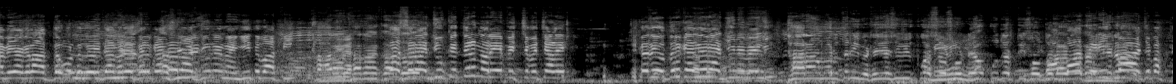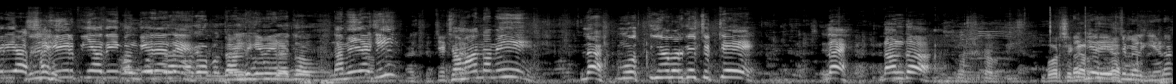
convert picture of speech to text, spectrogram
ਆਵੇ ਅਗਲਾ ਅੱਧ ਵੇਚਦਾ। ਮੇਰੇ ਫਿਰ ਕਹਿੰਦਾ ਰਾਜੂ ਨੇ ਮਹਿੰਗੀ ਦਵਾਤੀ। 18 18 ਕਰ ਬਸ ਰਾਜੂ ਕਿੱਧਰ ਮਰੇ ਵਿੱਚ ਵਿਚਾਲੇ? ਕਦੇ ਉਧਰ ਕਹਿੰਦੇ ਰਾਜੂ ਨੇ ਮਹਿੰਗੀ 18 ਮੁੱਲ ਧਰੀ ਬੈਠੇ ਜੀ ਅਸੀਂ ਵੀ ਕੋਸਾ ਛੋਟੇ ਉਹ ਕੁਦਰਤੀ ਸੌਦਾ ਬਾਬਾ ਲੜਨਾ ਤੇਰੀ ਭਾਜ ਬੱਕਰੀ ਆ ਸਹੀ ਰੁਪਈਆਂ ਦੀ ਮੰਗੇ ਨੇ ਨੇ ਦੰਦ ਕਿਵੇਂ ਰਾਜੂ? ਨਵੇਂ ਆ ਜੀ? ਜਮਾ ਨਵੀਂ। ਲੈ ਮੋਤੀਆਂ ਵਰਗੇ ਚਿੱਟੇ। ਲੈ ਦੰਦ। ਬਰਸ਼ ਵਧੀਆ ਰੇਟ ਚ ਮਿਲ ਗਈ ਹੈ ਨਾ?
